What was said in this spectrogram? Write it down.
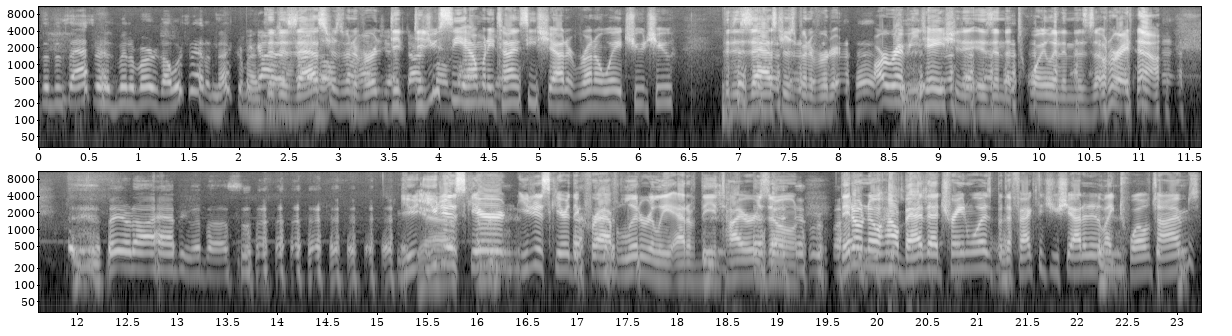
the disaster has been averted. I wish we had a necromancer. The disaster's been averted. Did, did you see how many times he shouted "Run away, choo choo"? The disaster's been averted. Our reputation is in the toilet in the zone right now. they are not happy with us. You you just scared you just scared the crap literally out of the entire zone. They don't know how bad that train was, but the fact that you shouted it like 12 times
